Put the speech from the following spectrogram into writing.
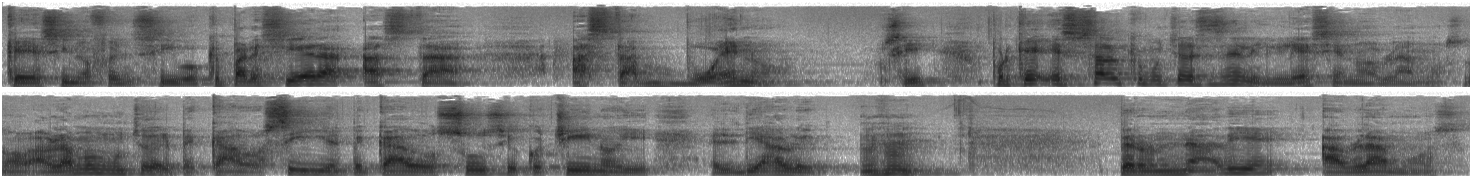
que es inofensivo, que pareciera hasta hasta bueno, ¿sí? Porque eso es algo que muchas veces en la iglesia no hablamos, ¿no? Hablamos mucho del pecado, sí, el pecado sucio, cochino y el diablo, pero nadie hablamos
